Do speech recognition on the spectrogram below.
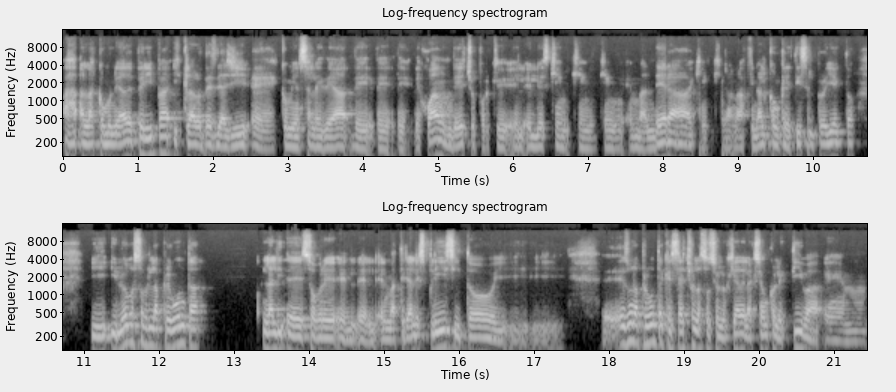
a, la comunidad de Peripa y claro, desde allí eh, comienza la idea de, de, Juan, de hecho, porque él, es quien, quien, quien en bandera, quien, quien, al final concretiza el proyecto. Y, y luego sobre la pregunta eh, sobre el, material explícito y es una pregunta que se ha hecho la sociología de la acción colectiva. Em,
